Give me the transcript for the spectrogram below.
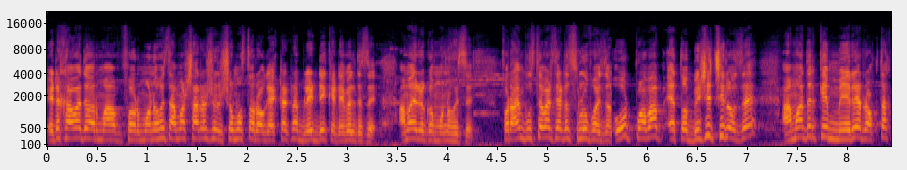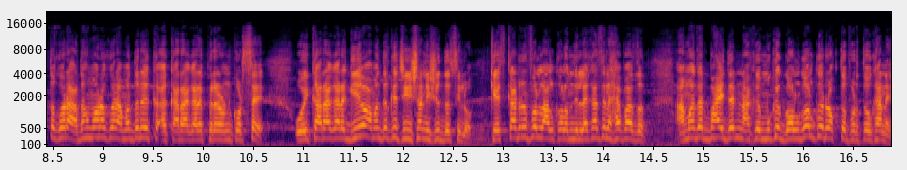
এটা খাওয়াই দেওয়ার পর মনে হয়েছে আমার সারা শরীর সমস্ত রোগ, একটা একটা ব্লেড দিয়ে কেটে ফেলতেছে। আমার এরকম মনে হয়েছে। পর আমি বুঝতে পারছি এটা স্লো পয়জন ওর প্রভাব এত বেশি ছিল যে, আমাদেরকে মেরে রক্তাক্ত করে, আধা মরা করে আমাদেরকে কা- কারাগারে প্রেরণ করছে। ওই কারাগারে গিয়েও আমাদেরকে চিকিৎসা নিষিদ্ধ ছিল। কেস কার্ডের উপর লাল কলম দিয়ে লেখা ছিল, হেফাজত। আমাদের ভাইদের নাকে মুখে গল গল করে রক্ত পড়তো ওখানে।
